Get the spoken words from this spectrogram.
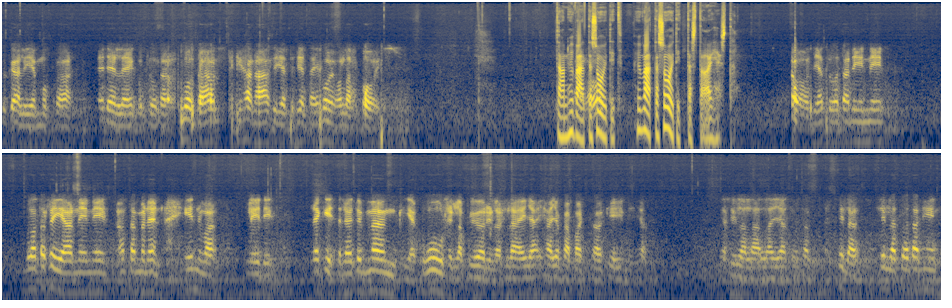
pykälien mukaan edelleen, kun tuota, luonto on ihana asia, että sieltä ei voi olla pois. Tämä on hyvä, että soitit. Hyvä, että soitit tästä aiheesta. Joo, ja tuota niin, niin mulla tosiaan niin, niin on tämmöinen invaliidi rekisteröity mönki ja kuusilla pyörillä, sillä ei jää ihan joka paikkaa kiinni ja, ja sillä lailla. Ja tuota, sillä, sillä tuota niin,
